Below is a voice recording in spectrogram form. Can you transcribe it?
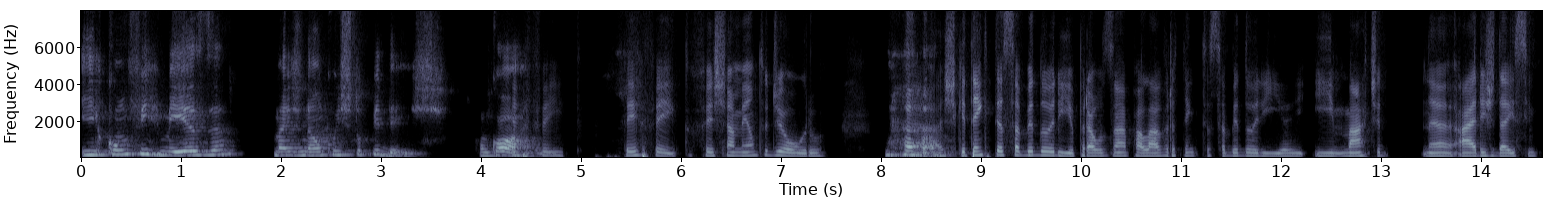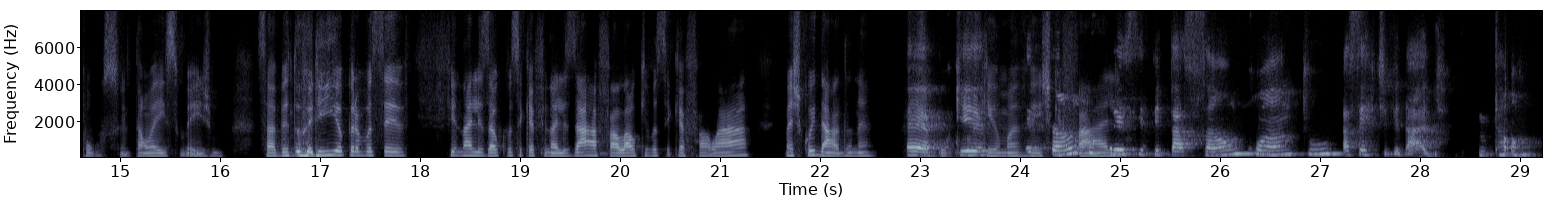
ir com firmeza, mas não com estupidez. Concorda? Perfeito, perfeito. Fechamento de ouro. É, acho que tem que ter sabedoria. Para usar a palavra, tem que ter sabedoria. E, e Marte, né, Ares dá esse impulso. Então é isso mesmo. Sabedoria para você finalizar o que você quer finalizar, falar o que você quer falar, mas cuidado, né? É, porque, porque uma é vez é tanto que fale... precipitação quanto assertividade. Então,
